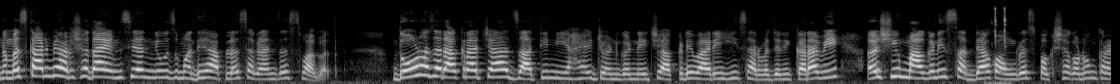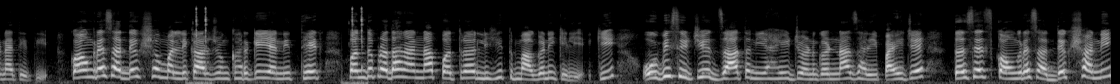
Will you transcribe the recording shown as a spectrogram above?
नमस्कार मी हर्षदा एम सी एन न्यूजमध्ये आपलं सगळ्यांचं स्वागत. दोन हजार अकराच्या जातीनिहाय जनगणनेची आकडेवारी ही सार्वजनिक करावी अशी मागणी सध्या काँग्रेस पक्षाकडून करण्यात येते. काँग्रेस अध्यक्ष मल्लिकार्जुन खरगे यांनी थेट पंतप्रधानांना पत्र लिहित मागणी केली आहे की ओबीसीची जातनिहाय जनगणना झाली पाहिजे तसेच काँग्रेस अध्यक्षांनी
